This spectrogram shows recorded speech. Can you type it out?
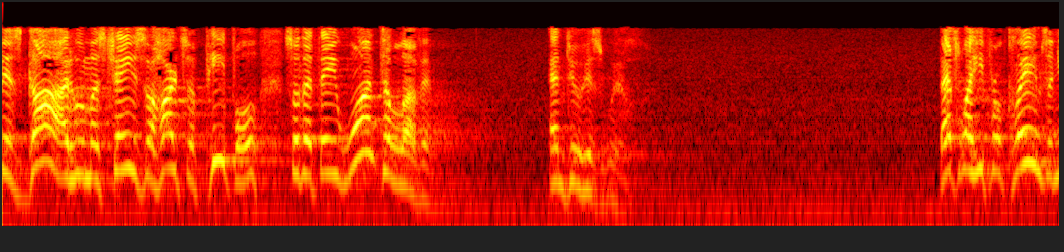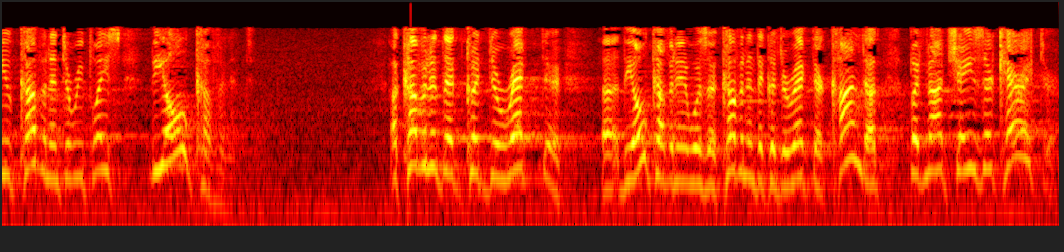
is God who must change the hearts of people so that they want to love Him and do His will. That's why he proclaims a new covenant to replace the old covenant. A covenant that could direct their, uh, the old covenant was a covenant that could direct their conduct but not change their character.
